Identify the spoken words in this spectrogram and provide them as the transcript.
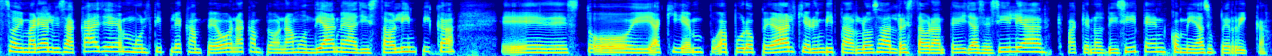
soy María Luisa Calle, múltiple campeona, campeona mundial, medallista olímpica. Eh, estoy aquí en a puro pedal. Quiero invitarlos al restaurante Villa Cecilia para que nos visiten. Comida súper rica.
